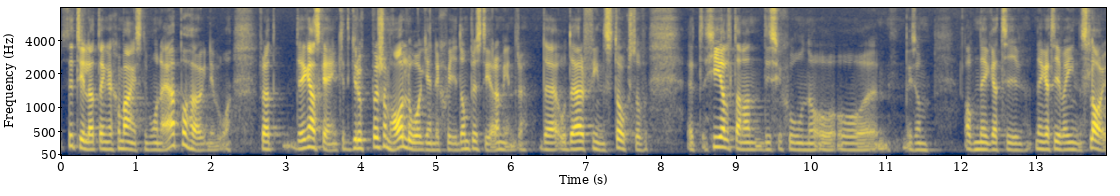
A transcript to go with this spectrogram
se till att engagemangsnivån är på hög nivå. För att det är ganska enkelt. Grupper som har låg energi de presterar mindre. Det, och där finns det också ett helt annan diskussion och, och liksom, av negativ, negativa inslag.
